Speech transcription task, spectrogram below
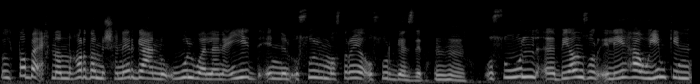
بالطبع إحنا النهارده مش هنرجع نقول ولا نعيد إن الأصول المصرية أصول جاذبة. أصول بينظر إليها ويمكن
